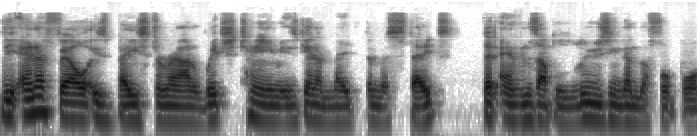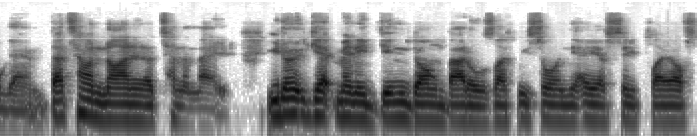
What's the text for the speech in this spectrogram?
the NFL is based around which team is going to make the mistakes that ends up losing them the football game. That's how nine out of 10 are made. You don't get many ding dong battles like we saw in the AFC playoffs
